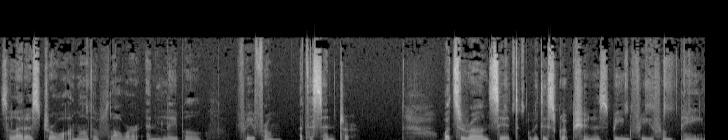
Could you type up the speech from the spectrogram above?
So let us draw another flower and label free from at the center. What surrounds it with description as being free from pain,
